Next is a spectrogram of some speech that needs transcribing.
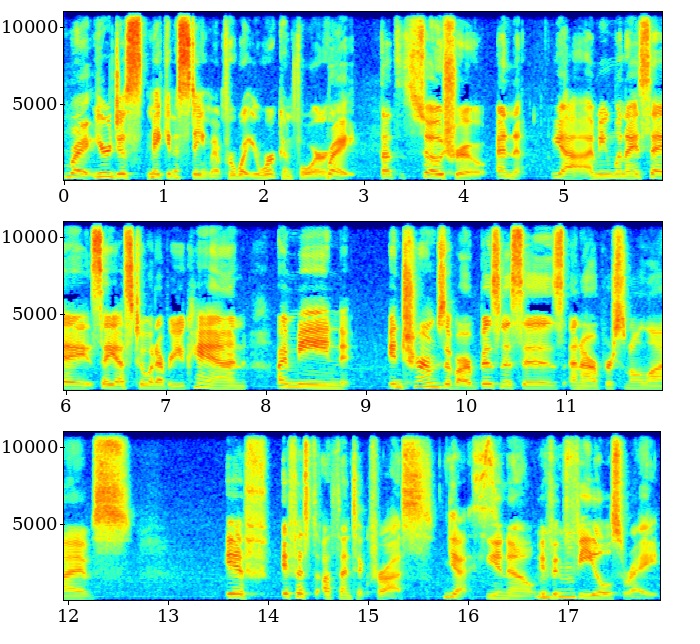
Right. you're just making a statement for what you're working for right. That's so true. And yeah, I mean, when I say say yes to whatever you can, I mean in terms of our businesses and our personal lives. If if it's authentic for us, yes you know, if Mhm. it feels right.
